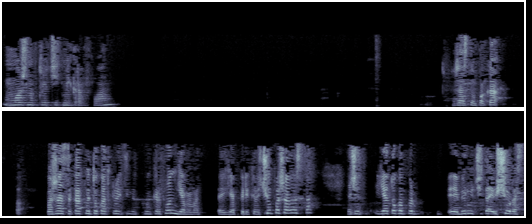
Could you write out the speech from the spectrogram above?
Можно включить микрофон. Пожалуйста, ну пока... Пожалуйста, как вы только откроете микрофон, я вам я прекращу, пожалуйста. Значит, я только э, беру, читаю еще раз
